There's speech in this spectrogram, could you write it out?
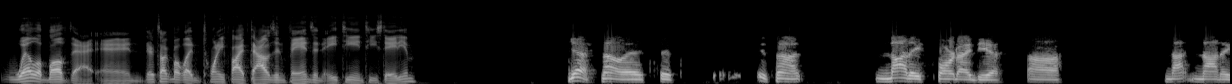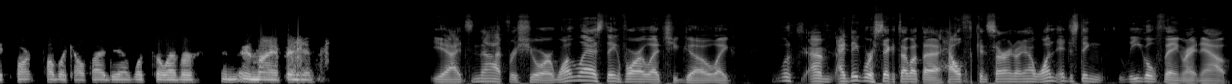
well above that, and they're talking about letting 25,000 fans in AT and T Stadium. Yeah, no, it's it's it's not not a smart idea. Uh, not not a smart public health idea whatsoever, in, in my opinion. Yeah, it's not for sure. One last thing before I let you go, like, look, um, I think we're sick of talking about the health concerns right now. One interesting legal thing right now:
